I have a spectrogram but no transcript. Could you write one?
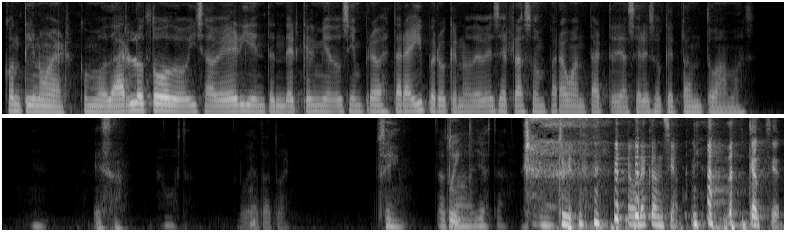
continuar, como darlo todo y saber y entender que el miedo siempre va a estar ahí, pero que no debe ser razón para aguantarte de hacer eso que tanto amas. Esa. Me gusta. Lo voy a tatuar. Sí, tatuado, ya está. es una canción. canción.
